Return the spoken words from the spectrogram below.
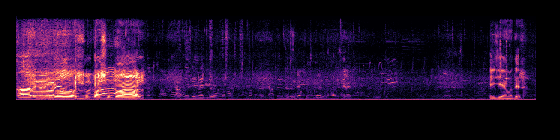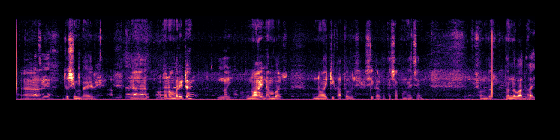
সুন্দর সুপার সুপার। এই যে আমাদের আহ, জসিম ভাইয়ের কত নম্বর এটা? নয়। নয় নম্বর। নয়টি কাতল শিকার করতে সক্ষম হয়েছেন। সুন্দর। ধন্যবাদ ভাই।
